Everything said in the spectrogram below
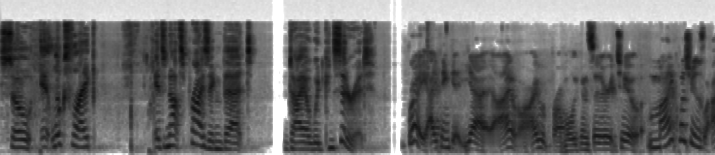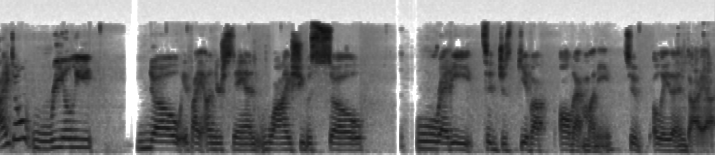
So it looks like it's not surprising that Daya would consider it. Right. I think, yeah, I, I would probably consider it too. My question is I don't really know if I understand why she was so ready to just give up all that money to Aleida and Daya,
